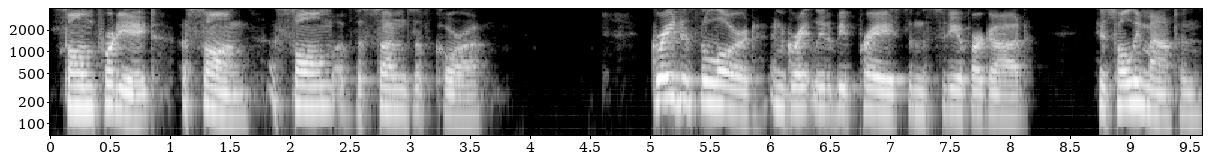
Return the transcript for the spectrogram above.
Psalm 48, a song, a psalm of the sons of Korah. Great is the Lord, and greatly to be praised in the city of our God. His holy mountain,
